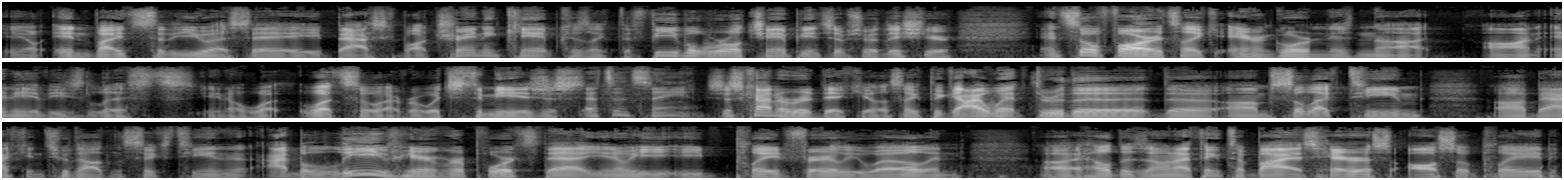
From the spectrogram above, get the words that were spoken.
you know invites to the USA basketball training camp because like the FIBA World Championships are this year, and so far it's like Aaron Gordon is not on any of these lists, you know, what whatsoever, which to me is just That's insane. it's just kind of ridiculous. Like the guy went through the the um, select team uh, back in 2016, and I believe hearing reports that you know he, he played fairly well and uh, held his own. I think Tobias Harris also played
